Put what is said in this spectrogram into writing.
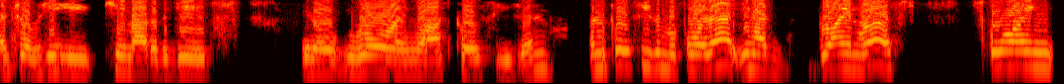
until he came out of the gates, you know, roaring last postseason. And the postseason before that, you had Bryan Rust scoring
